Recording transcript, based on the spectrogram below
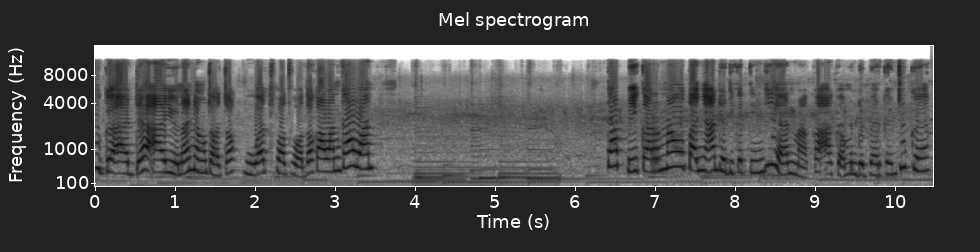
Juga ada ayunan yang cocok buat spot foto kawan-kawan. Tapi karena letaknya ada di ketinggian, maka agak mendebarkan juga.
